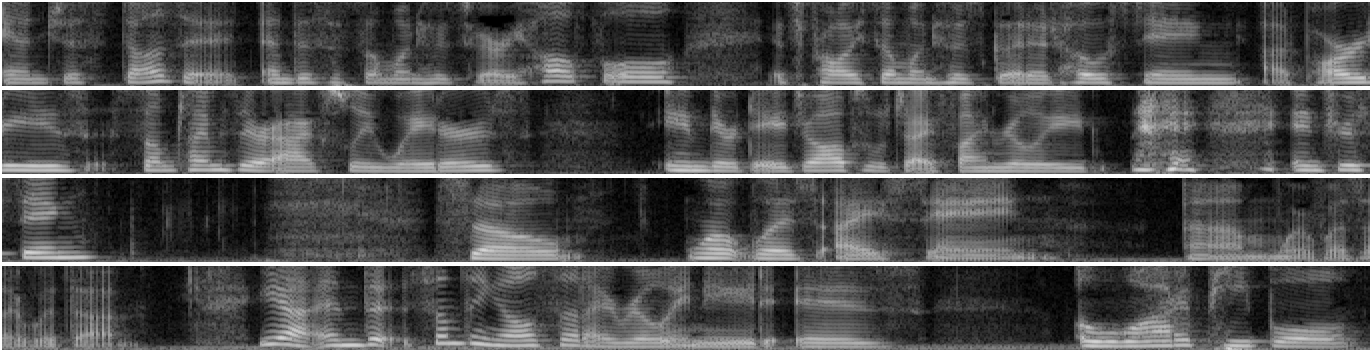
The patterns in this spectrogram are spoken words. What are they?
and just does it. And this is someone who's very helpful. It's probably someone who's good at hosting at parties. Sometimes they're actually waiters in their day jobs, which I find really interesting. So, what was I saying? Um, where was I with that? Yeah, and something else that I really need is a lot of people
